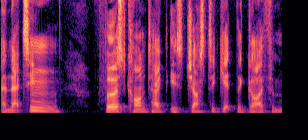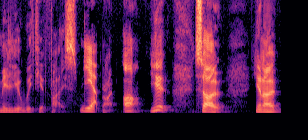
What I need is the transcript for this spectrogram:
and that's it mm. first contact is just to get the guy familiar with your face Yep. right oh you so you know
